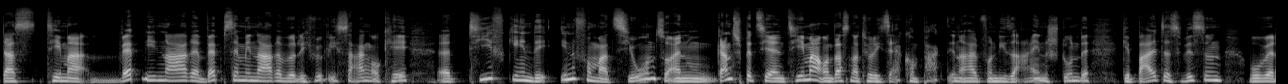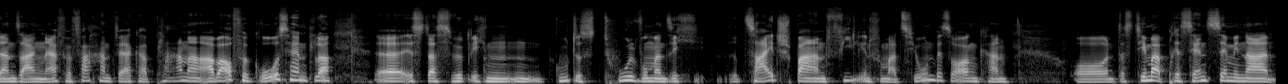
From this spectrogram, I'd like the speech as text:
das Thema Webinare, Webseminare würde ich wirklich sagen, okay, äh, tiefgehende Informationen zu einem ganz speziellen Thema und das natürlich sehr kompakt innerhalb von dieser einen Stunde, geballtes Wissen, wo wir dann sagen, na, für Fachhandwerker, Planer, aber auch für Großhändler äh, ist das wirklich ein, ein gutes Tool, wo man sich Zeit sparen, viel Information besorgen kann. Und das Thema Präsenzseminar,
